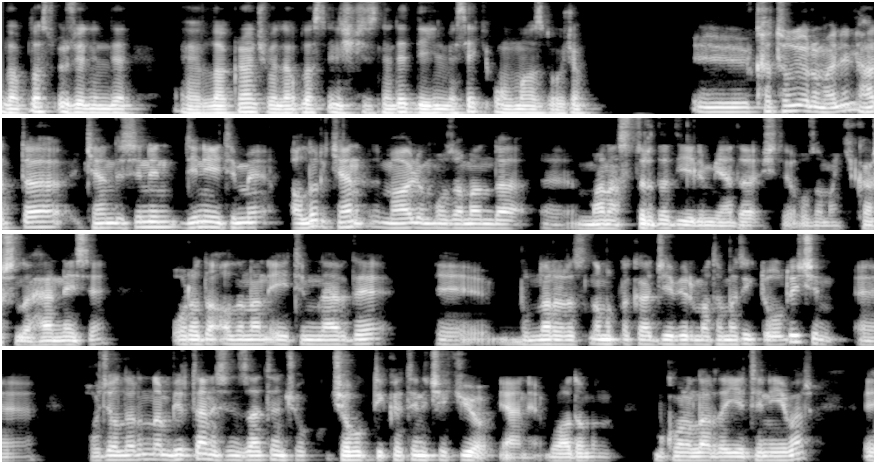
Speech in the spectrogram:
Laplace özelinde e, Lagrange ve Laplace ilişkisine de değinmesek olmazdı hocam. Katılıyorum Halil. Hatta kendisinin din eğitimi alırken malum o zaman da e, manastırda diyelim ya da işte o zamanki karşılığı her neyse orada alınan eğitimlerde e, bunlar arasında mutlaka cebir matematik de olduğu için e, hocalarından bir tanesinin zaten çok çabuk dikkatini çekiyor. Yani bu adamın bu konularda yeteneği var. E,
